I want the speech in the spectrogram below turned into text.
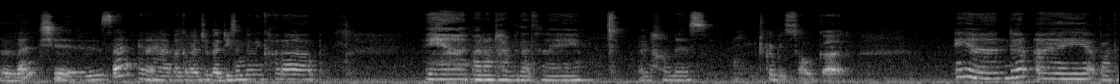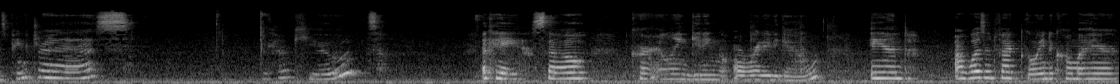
lunches. And I have like a bunch of veggies I'm gonna cut up. And I don't have time for that today. And hummus. It's gonna be so good. And I bought this pink dress. Look how cute. Okay, so currently getting ready to go. And I was in fact going to curl my hair.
